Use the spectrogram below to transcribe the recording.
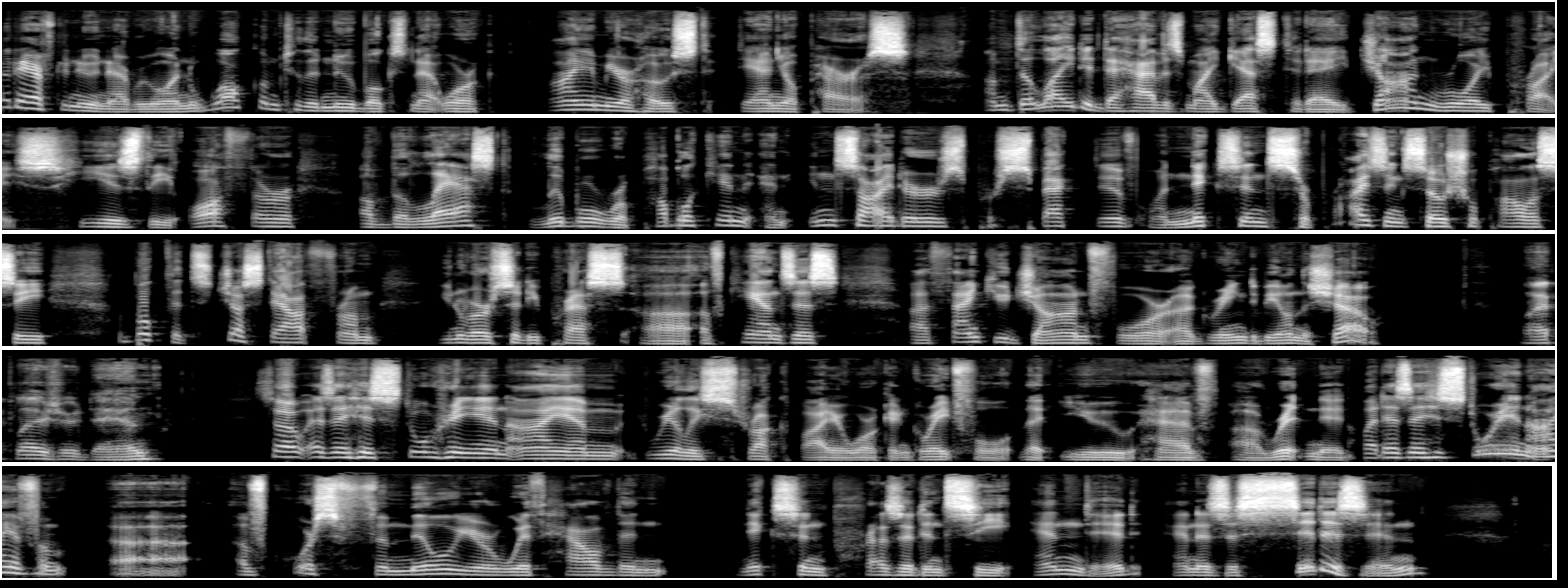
Good afternoon, everyone. Welcome to the New Books Network. I am your host, Daniel Peris. I'm delighted to have as my guest today John Roy Price. He is the author of The Last Liberal Republican and Insider's Perspective on Nixon's Surprising Social Policy, a book that's just out from University Press uh, of Kansas. Uh, thank you, John, for agreeing to be on the show. My pleasure, Dan. So, as a historian, I am really struck by your work and grateful that you have uh, written it. But as a historian, I am, uh, of course, familiar with how the Nixon presidency ended. And as a citizen,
